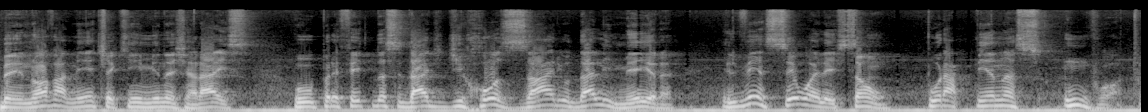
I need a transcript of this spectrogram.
Bem, novamente aqui em Minas Gerais, o prefeito da cidade de Rosário da Limeira, ele venceu a eleição por apenas um voto.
